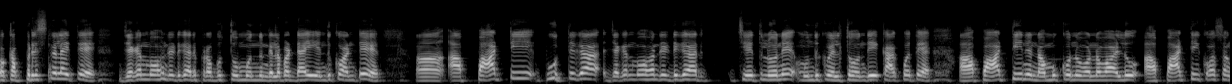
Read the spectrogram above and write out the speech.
ఒక ప్రశ్నలు అయితే జగన్మోహన్ రెడ్డి గారి ప్రభుత్వం ముందు నిలబడ్డాయి. ఎందుకు అంటే ఆ, పార్టీ పూర్తిగా జగన్మోహన్ రెడ్డి గారి చేతిలోనే ముందుకు వెళ్తోంది. కాకపోతే ఆ పార్టీని నమ్ముకుని ఉన్నవాళ్ళు ఆ పార్టీ కోసం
